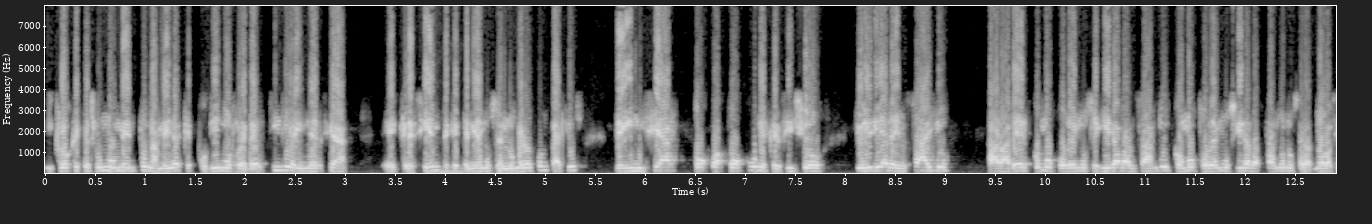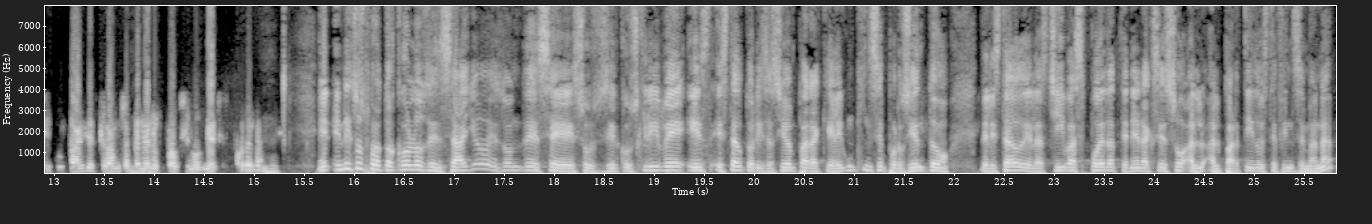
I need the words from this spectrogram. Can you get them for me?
y creo que este es un momento, en la medida que pudimos revertir la inercia eh, creciente que teníamos en el número de contagios, de iniciar poco a poco un ejercicio, yo diría, de ensayo para ver cómo podemos seguir avanzando y cómo podemos ir adaptándonos a las nuevas circunstancias que vamos a tener los próximos meses por delante. En, en estos protocolos de ensayo es donde se circunscribe esta autorización para que un 15% del estado de las Chivas pueda tener acceso al, partido este fin de semana.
